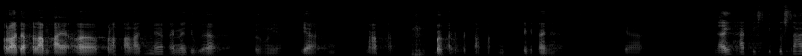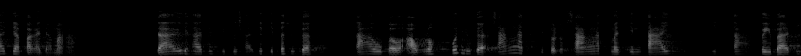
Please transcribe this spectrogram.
kalau ada pelampai uh, pelafalannya karena juga baru ngeliat. Ya maaf baru hari pertama nih ceritanya. Ya dari hadis itu saja para jamaah. Dari hadis itu saja kita sudah tahu bahwa Allah pun juga sangat gitu loh sangat mencintai kita pribadi.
